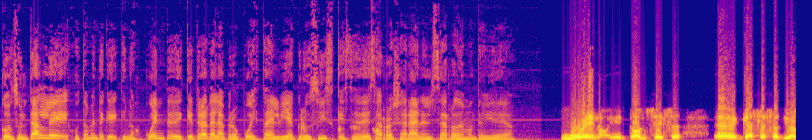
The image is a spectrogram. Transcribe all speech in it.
consultarle justamente que, nos cuente de qué trata la propuesta del Vía Crucis que se desarrollará en el Cerro de Montevideo. Bueno, entonces, eh, gracias a Dios,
